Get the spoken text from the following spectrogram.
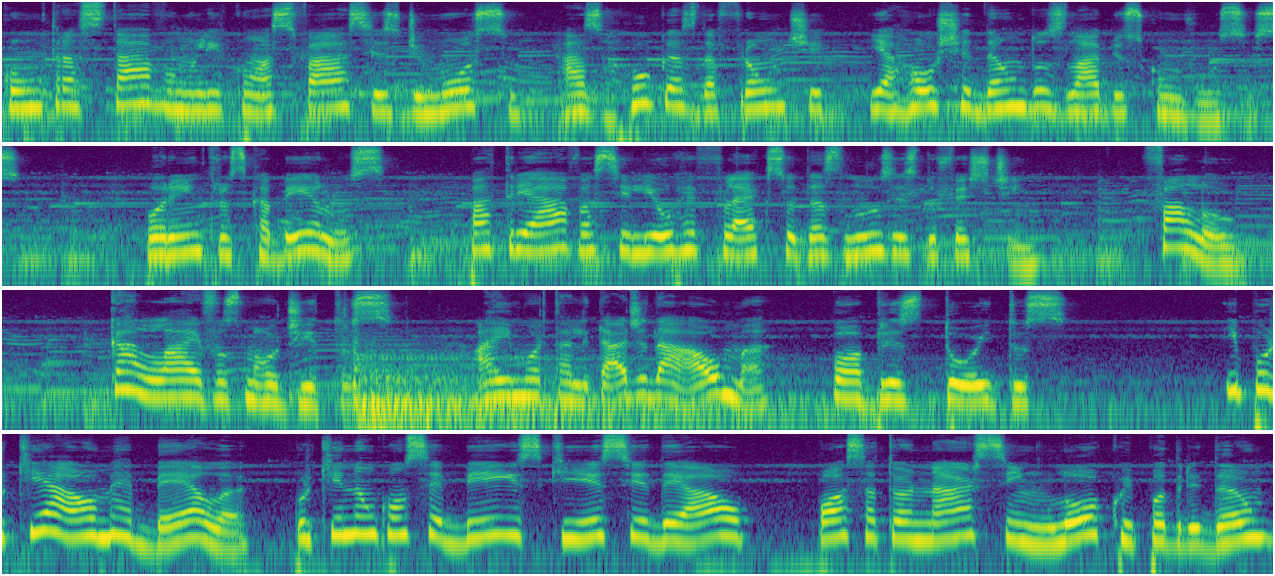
Contrastavam-lhe com as faces de moço as rugas da fronte e a rouxidão dos lábios convulsos. Por entre os cabelos, patriava-se-lhe o reflexo das luzes do festim. Falou: Calai-vos, malditos! A imortalidade da alma, pobres doidos! E porque a alma é bela, porque não concebeis que esse ideal possa tornar-se em louco e podridão,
